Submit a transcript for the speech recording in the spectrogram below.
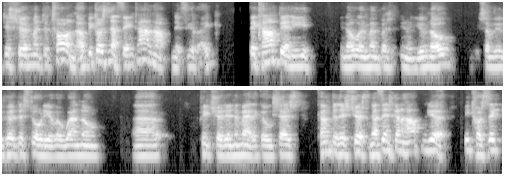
discernment at all now because nothing can happen, if you like. There can't be any, you know, remember, you know, you know, some of you have heard the story of a well-known uh, preacher in America who says, come to this church, nothing's going to happen here because they,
